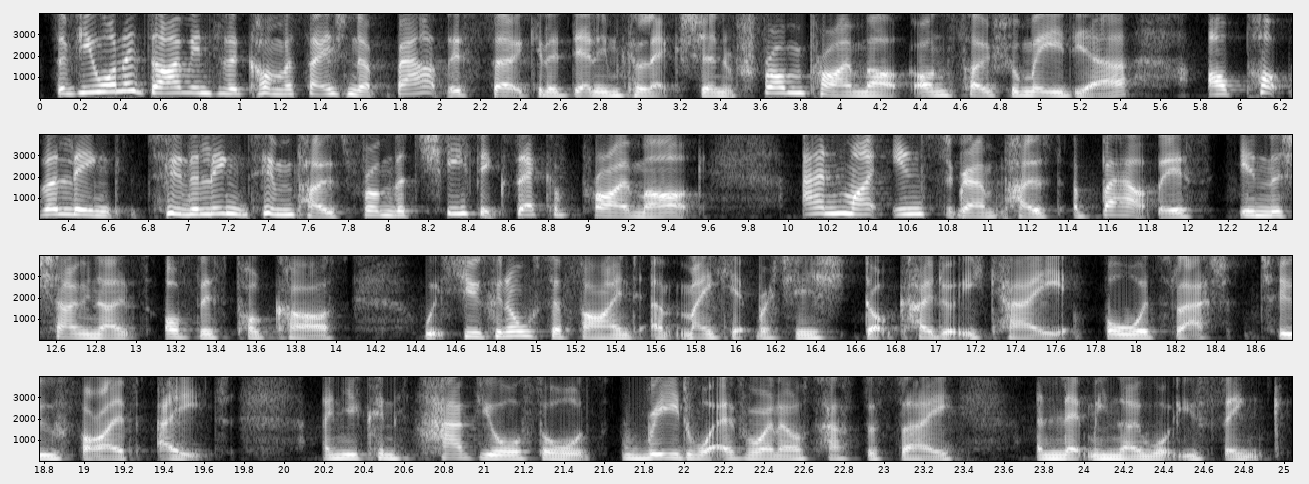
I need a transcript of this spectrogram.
So if you want to dive into the conversation about this circular denim collection from Primark on social media, I'll pop the link to the LinkedIn post from the chief exec of Primark and my Instagram post about this in the show notes of this podcast, which you can also find at makeitbritish.co.uk forward slash 258. And you can have your thoughts, read what everyone else has to say, and let me know what you think.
